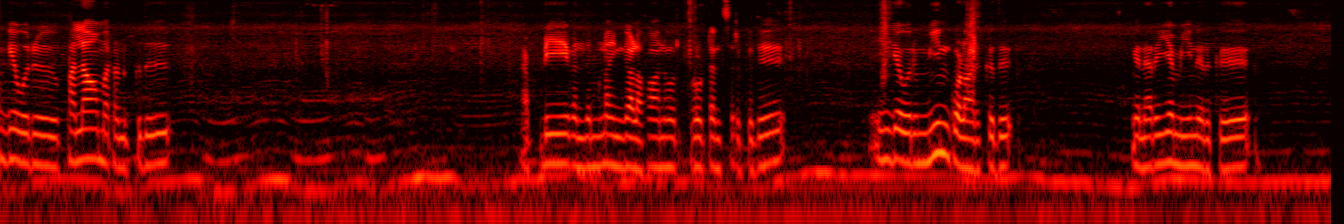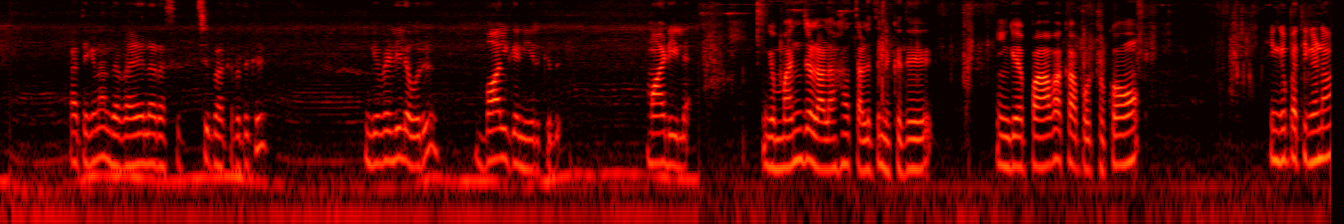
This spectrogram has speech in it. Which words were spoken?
இங்கே ஒரு பலா மரம் இருக்குது. அப்படியே வந்தோம்னா இங்கே அழகான ஒரு புரோட்டன்ஸ் இருக்குது. இங்கே ஒரு மீன் குளம் இருக்குது. இங்கே நிறைய மீன் இருக்குது பார்த்திங்கன்னா அந்த வயலை ரசித்து பார்க்குறதுக்கு இங்கே வெளியில் ஒரு பால்கனி இருக்குது. மாடியில். இங்கே மஞ்சள் அழகாக தழுத்து நிற்குது இங்கே பாவக்காய் போட்டிருக்கோம். இங்கே பார்த்தீங்கன்னா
